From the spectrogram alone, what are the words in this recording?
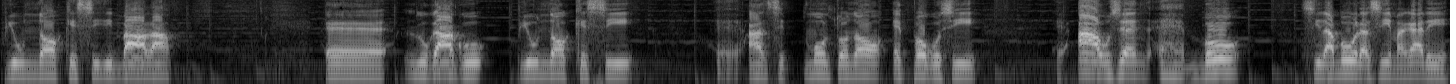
più no che si di Bala eh, Lukaku più no che sì eh, anzi molto no e poco sì eh, Hausen eh, boh si lavora sì magari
